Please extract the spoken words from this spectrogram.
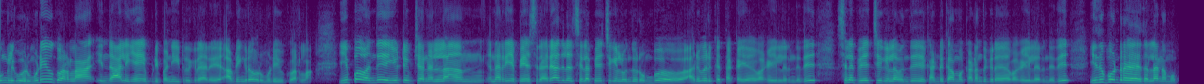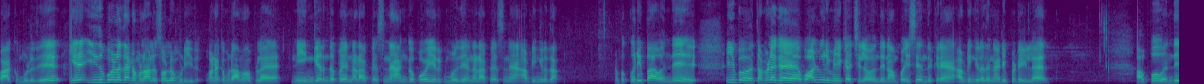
உங்களுக்கு ஒரு முடிவுக்கு வரலாம் இந்த ஆள் ஏன் இப்படி பண்ணிகிட்டு இருக்கிறாரு அப்படிங்கிற ஒரு முடிவுக்கு வரலாம். இப்போ வந்து யூடியூப் சேனல்லாம் நிறைய பேசுகிறாரு அதில் சில பேச்சுகள் வந்து ரொம்ப அருவருக்கத்தக்க வகையில் இருந்தது. சில பேச்சுகளை வந்து கண்டுக்காமல் கடந்துக்கிற வகையில் இருந்தது. இது போன்ற இதெல்லாம் நம்ம பார்க்கும் பொழுது இது போல தான் நம்மளால் சொல்ல முடியுது. வணக்கம்டா மாப்பிள்ள நீ இங்கே இருந்தப்போ என்னடா பேசுன? அங்கே போய் இருக்கும்பொழுது என்னடா பேசுன? அப்படிங்கிறதான். இப்போ குறிப்பாக வந்து இப்போ தமிழக வாழ்வுரிமை கட்சியில் வந்து நான் போய் சேர்ந்துக்கிறேன் அப்படிங்கிறதன் அடிப்படையில் அப்போ வந்து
